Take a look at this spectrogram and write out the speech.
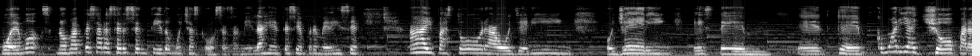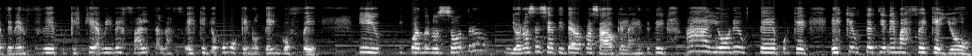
podemos, nos va a empezar a hacer sentido muchas cosas. A mí la gente siempre me dice, ay, pastora, o Yerín, o Yerin, este, eh, que, ¿cómo haría yo para tener fe? Porque es que a mí me falta la fe, es que yo como que no tengo fe. Y, cuando nosotros, yo no sé si a ti te ha pasado que la gente te dice, ay, ore usted porque es que usted tiene más fe que yo.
